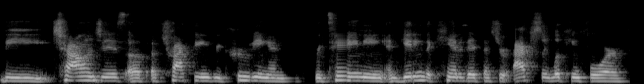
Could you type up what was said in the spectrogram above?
the challenges of attracting, recruiting, and retaining and getting the candidates that you're actually looking for,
